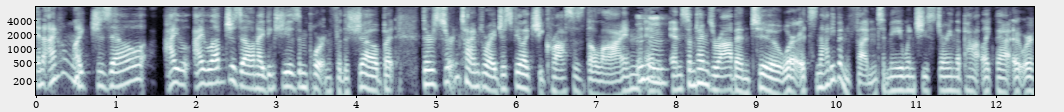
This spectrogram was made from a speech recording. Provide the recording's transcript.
and I don't like Gizelle. I I love Gizelle and I think she is important for the show, but there's certain times where I just feel like she crosses the line mm-hmm. and, and sometimes Robin too, where it's not even fun to me when she's stirring the pot like that. Or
